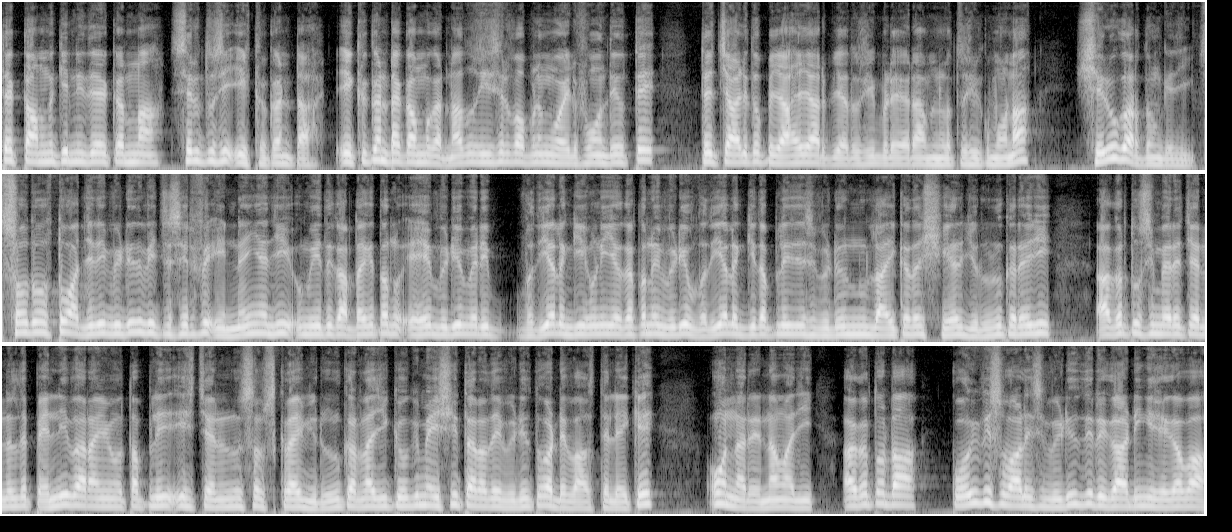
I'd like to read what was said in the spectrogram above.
ਤੇ ਕੰਮ ਕਿੰਨੀ ਦੇਰ ਕਰਨਾ? ਸਿਰਫ ਤੁਸੀਂ 1 ਘੰਟਾ। 1 ਘੰਟਾ ਕੰਮ ਕਰਨਾ ਤੁਸੀਂ ਸਿਰਫ ਆਪਣੇ ਮੋਬਾਈਲ ਫੋਨ ਦੇ ਉੱਤੇ ਤੇ 40 ਤੋਂ 50000 ਰੁਪਇਆ ਤੁਸੀਂ ਬੜੇ ਆਰਾਮ ਨਾਲ ਤੁਸੀਂ ਕਮਾਉਣਾ ਸ਼ੁਰੂ ਕਰ ਦੋਗੇ ਜੀ। ਸੋ ਦੋਸਤੋ, ਅੱਜ ਦੀ ਵੀਡੀਓ ਦੇ ਵਿੱਚ ਸਿਰਫ ਇੰਨਾ ਹੀ ਹੈ ਜੀ। ਉਮੀਦ ਕਰਦਾ ਕਿ ਤੁਹਾਨੂੰ ਇਹ ਵੀਡੀਓ ਮੇਰੀ ਵਧੀਆ ਲੱਗੀ ਹੋਣੀ। ਅਗਰ ਤੁਹਾਨੂੰ ਇਹ ਵੀਡੀਓ ਵਧੀਆ ਲੱਗੀ ਤਾਂ ਪਲੀਜ਼ ਇਸ ਵੀਡੀਓ ਨੂੰ ਲਾਈਕ ਅਤੇ ਸ਼ੇਅਰ ਜ਼ਰੂਰ ਕਰਿਓ ਜੀ। ਅਗਰ ਤੁਸੀਂ ਮੇਰੇ ਚੈਨਲ ਤੇ ਪਹਿਲੀ ਵਾਰ ਆਏ ਹੋ ਤਾਂ ਪਲੀਜ਼ ਇਸ ਚੈਨਲ ਨੂੰ ਸਬਸਕ੍ਰਾਈਬ ਜ਼ਰੂਰ ਕਰਨਾ ਜੀ, ਕਿਉਂਕਿ ਮੈਂ ਇਸੇ ਤਰ੍ਹਾਂ ਦੇ ਵੀਡੀਓ ਤੁਹਾਡੇ ਵਾਸਤੇ ਲੈ ਕੇ ਆਉਣਾ ਰਹਿਣਾ ਵਾਂ ਜੀ। ਅਗਰ ਤੁਹਾਡਾ ਕੋਈ ਵੀ ਸਵਾਲ ਇਸ ਵੀਡੀਓ ਦੀ ਰਿਗਾਰਡਿੰਗ ਹੈਗਾ ਵਾ,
